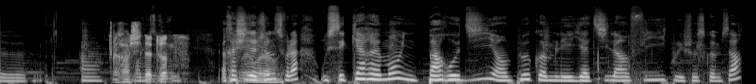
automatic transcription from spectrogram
euh, ah, Rachida Jones. Rachida Ouais, Jones, ouais. voilà, où c'est carrément une parodie, un peu comme les Y a-t-il un flic ou les choses comme ça.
